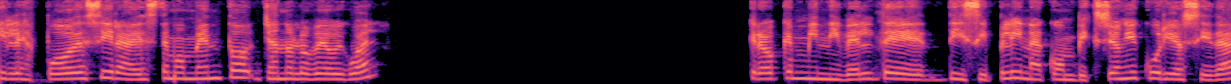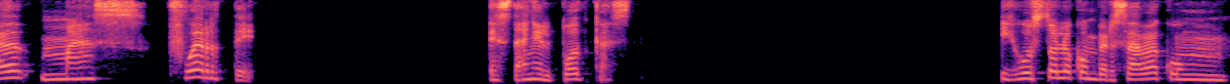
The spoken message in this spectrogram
Y les puedo decir, a este momento ya no lo veo igual creo que mi nivel de disciplina, convicción y curiosidad más fuerte está en el podcast. Y justo lo conversaba con,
